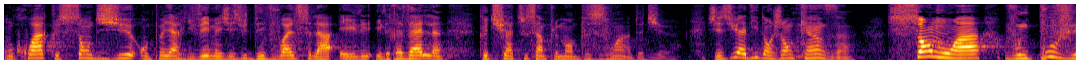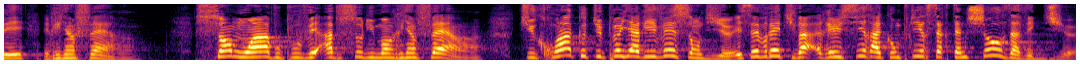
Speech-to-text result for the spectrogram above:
on croit que sans Dieu, on peut y arriver, mais Jésus dévoile cela et il, révèle que tu as tout simplement besoin de Dieu. Jésus a dit dans Jean 15, Sans moi, vous ne pouvez rien faire. Sans moi, vous pouvez absolument rien faire. Tu crois que tu peux y arriver sans Dieu. Et c'est vrai, tu vas réussir à accomplir certaines choses avec Dieu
